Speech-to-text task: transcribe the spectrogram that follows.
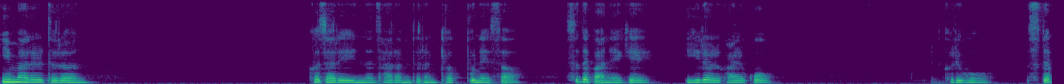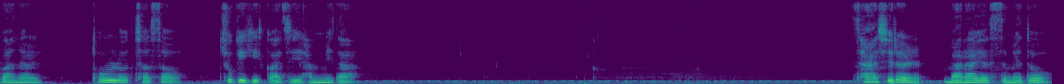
이 말을 들은 그 자리에 있는 사람들은 격분해서 스데반에게 이를 갈고 그리고 스데반을 돌로 쳐서 죽이기까지 합니다. 사실을 말하였음에도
